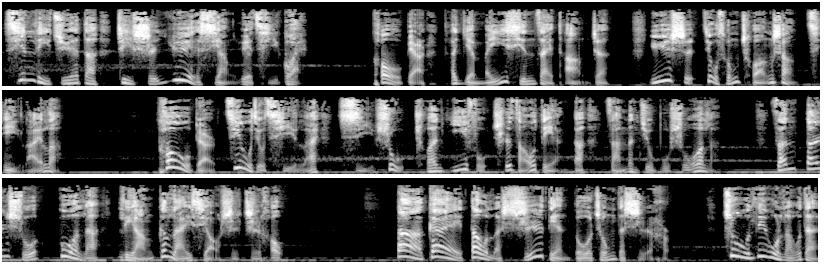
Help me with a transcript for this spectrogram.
心里觉得这事越想越奇怪。后边他也没心再躺着，于是就从床上起来了。后边舅舅起来洗漱、穿衣服、吃早点的，咱们就不说了。咱单说过了两个来小时之后，大概到了十点多钟的时候，住六楼的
